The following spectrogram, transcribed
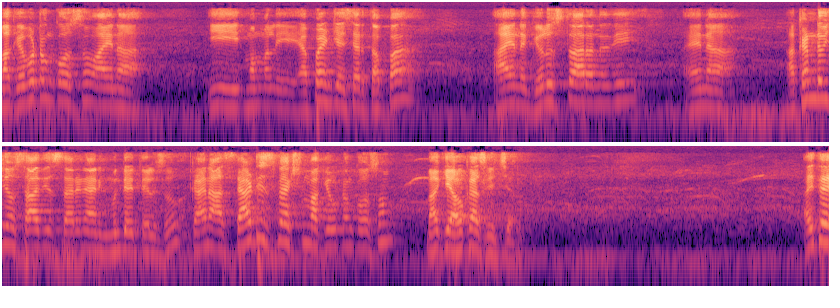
మాకు ఇవ్వటం కోసం ఆయన ఈ మమ్మల్ని అపాయింట్ చేశారు తప్ప ఆయన గెలుస్తారన్నది ఆయన అఖండ విజయం సాధిస్తారని ఆయనకు ముందే తెలుసు. కానీ ఆ సాటిస్ఫాక్షన్ మాకు ఇవ్వటం కోసం మాకు ఈ అవకాశం ఇచ్చారు. అయితే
